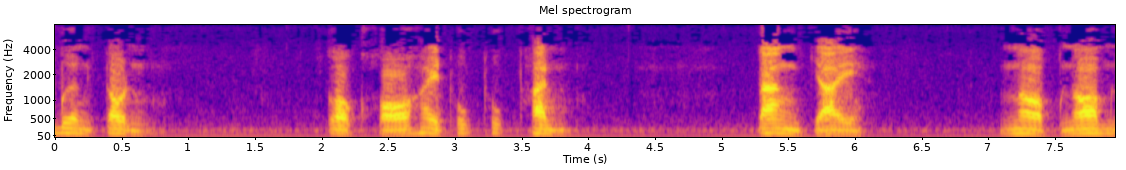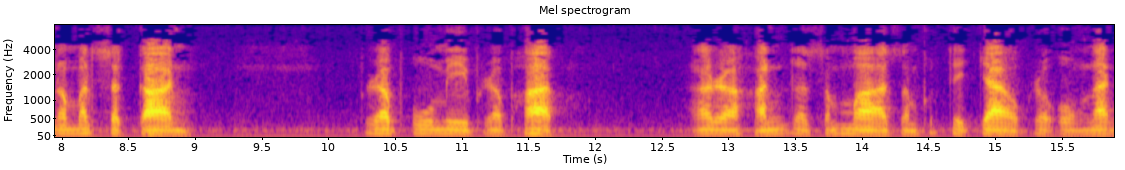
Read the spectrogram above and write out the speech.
เบื้องต้น ก็ขอให้ทุกทุกท่าน ตั้งใจนอบน้อมนมัสการ พระภูมิพระภาคอรหันตสัมมาสัมพุทธเจ้าพระองค์นั้น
